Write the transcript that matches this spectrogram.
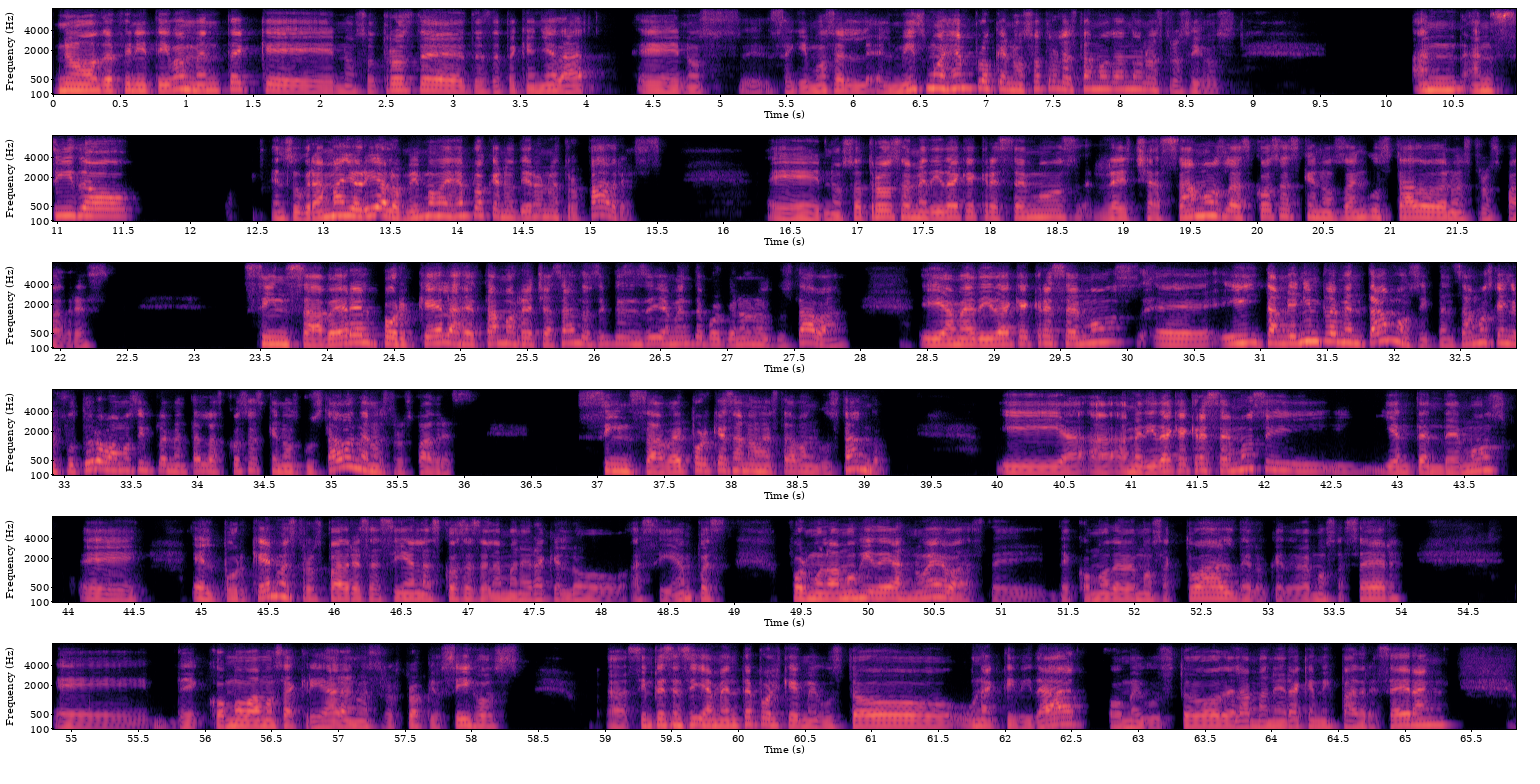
No, definitivamente que nosotros desde pequeña edad eh, nos eh, seguimos el, mismo ejemplo que nosotros le estamos dando a nuestros hijos. Han, han sido en su gran mayoría los mismos ejemplos que nos dieron nuestros padres. Eh, nosotros a medida que crecemos rechazamos las cosas que nos han gustado de nuestros padres sin saber el por qué las estamos rechazando, simple y sencillamente porque no nos gustaban. Y a medida que crecemos eh, y también implementamos y pensamos que en el futuro vamos a implementar las cosas que nos gustaban de nuestros padres, sin saber por qué esas nos estaban gustando. Y a, medida que crecemos y, entendemos eh, el por qué nuestros padres hacían las cosas de la manera que lo hacían, pues formulamos ideas nuevas de, cómo debemos actuar, de lo que debemos hacer, eh, de cómo vamos a criar a nuestros propios hijos. Uh, simple y sencillamente porque me gustó una actividad o me gustó de la manera que mis padres eran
